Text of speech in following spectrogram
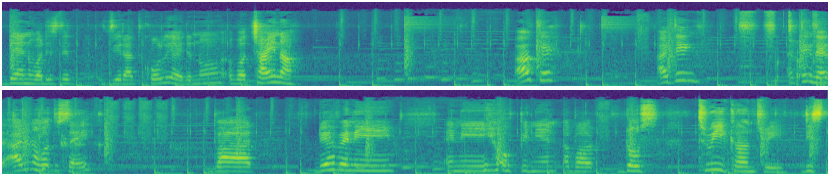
Then what is the Virat Kohli? I don't know about China. Okay, I think I think that I don't know what to say. But do you have any any opinion about those three country this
